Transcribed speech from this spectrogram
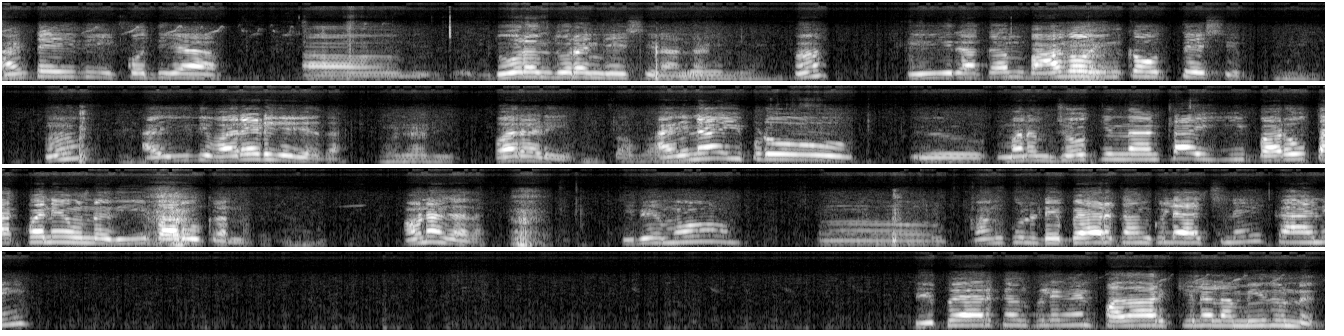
అంటే ఇది కొద్దిగా ఆ, దూరం దూరం చేసిరు అన్న? ఈ రకం బాగా ఇంకా ఉత్తేసిరు ఇది వరడిగే కదా? వరాడి. అయినా ఇప్పుడు మనం జోకిన దాంట్లో ఈ బరువు తక్కువనే ఉన్నది ఈ బరువు కన్నా. అవునా కదా? ఇవేమో కంకులు డెబ్బై ఆరు కంకులే వచ్చినాయి కానీ డెబ్బై ఆరు కంకులే కానీ పదహారు కిలోల మీద ఉన్నది.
